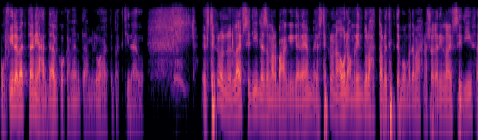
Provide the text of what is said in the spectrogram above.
وفي لابات تانية هديها لكم كمان تعملوها تبقى كتير قوي افتكروا إن اللايف سي دي لازم 4 جيجا رام. افتكروا إن أول أمرين دول هتضطر تكتبهم ما دام إحنا شغالين لايف سي دي ف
